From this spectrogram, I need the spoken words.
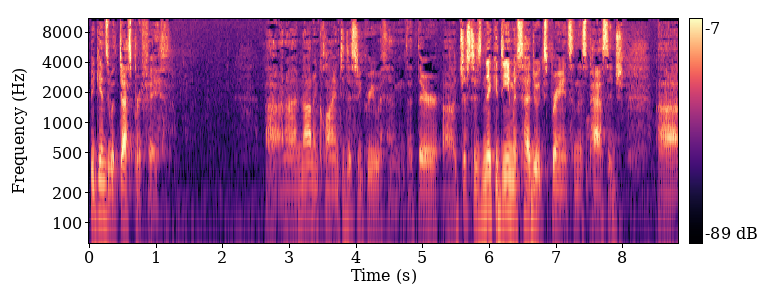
begins with desperate faith. Uh, and I'm not inclined to disagree with him. That there, uh, just as Nicodemus had to experience in this passage, uh,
